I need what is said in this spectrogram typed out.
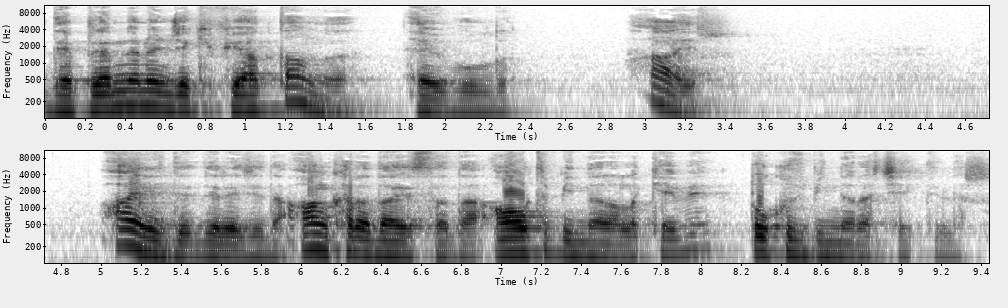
depremden önceki fiyattan mı ev buldu? Hayır. Aynı de- derecede Ankara'daysa da 6 bin liralık evi 9 bin lira çektiler.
